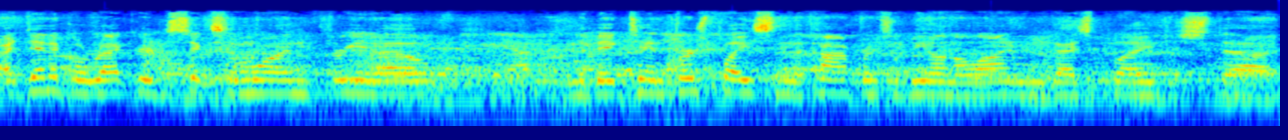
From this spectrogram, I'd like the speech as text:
identical record, six and one, three and zero in the Big Ten. First place in the conference will be on the line when you guys play. Just uh,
